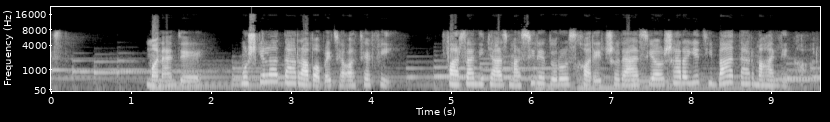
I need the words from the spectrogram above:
است. مانند مشکلات در روابط عاطفی، فرزندی که از مسیر درست خارج شده است یا شرایطی بعد در محل کار.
